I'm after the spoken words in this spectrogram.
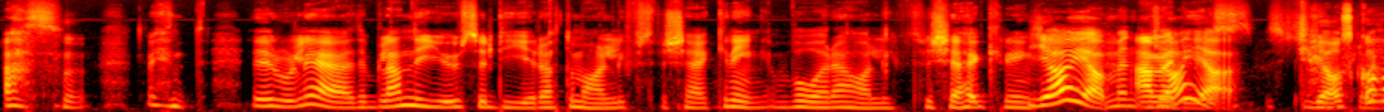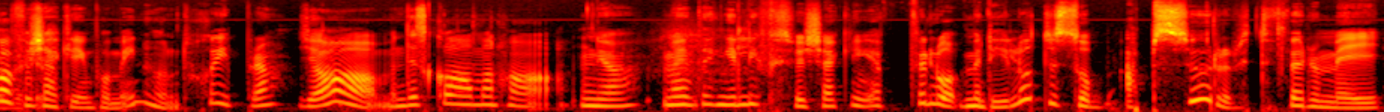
alltså det roliga är att ibland är djur så dyra att de har en livsförsäkring. Våra har livsförsäkring. ja ja, men, Ja, ja, ja. Jag ska ha försäkring på min hund. Skitbra. Ja, men det ska man ha. Ja, men jag tänker livsförsäkring, förlåt men det låter så absurt för mig.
